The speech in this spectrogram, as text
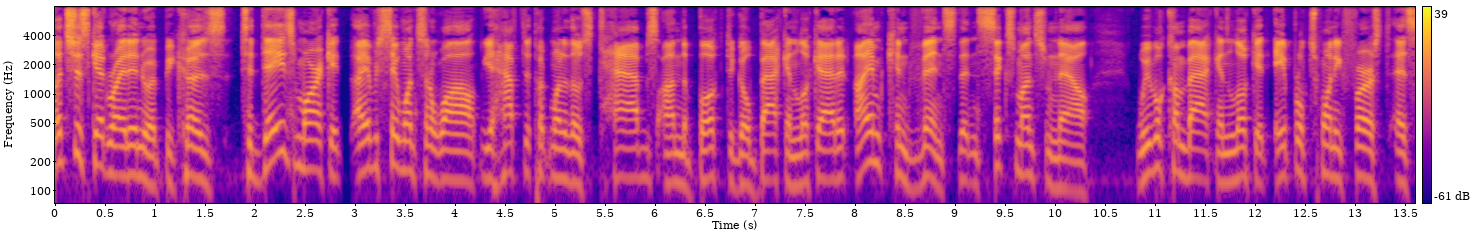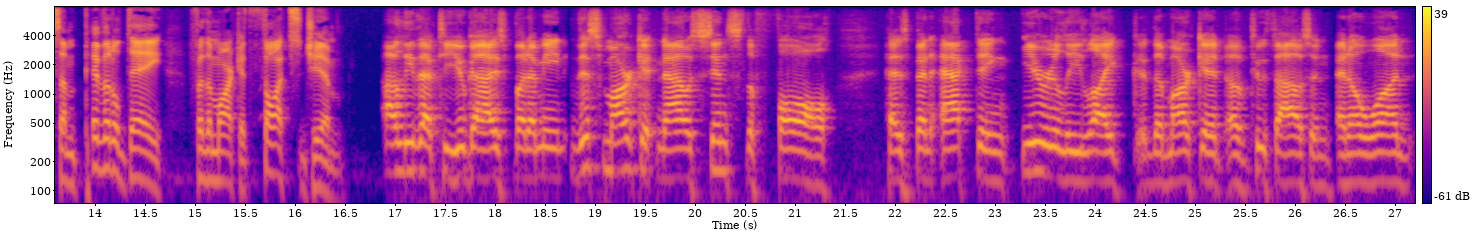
Let's just get right into it because today's market, I ever say once in a while, you have to put one of those tabs on the book to go back and look at it. I am convinced that in six months from now, we will come back and look at April 21st as some pivotal day for the market. Thoughts, Jim? I'll leave that to you guys. But I mean, this market now, since the fall, has been acting eerily like the market of 2001.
